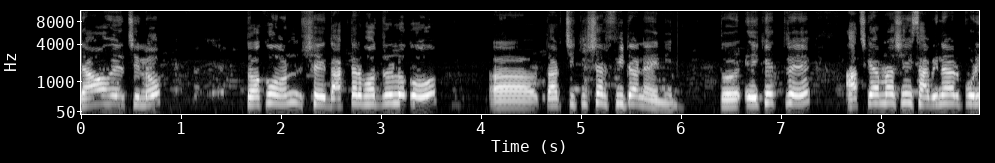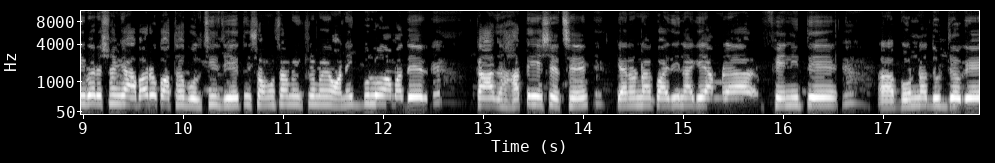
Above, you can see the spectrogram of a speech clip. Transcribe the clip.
নেওয়া হয়েছিল তখন সেই ডাক্তার ভদ্রলোকও তার চিকিৎসার ফিটা নেয়নি। তো এই ক্ষেত্রে আজকে আমরা সেই সাবিনার পরিবারের সঙ্গে আবারও কথা বলছি। যেহেতু সমসাময়িক সময়ে অনেকগুলো আমাদের কাজ হাতে এসেছে, কেননা কয়দিন আগে আমরা ফেনীতে বন্যা দুর্যোগে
